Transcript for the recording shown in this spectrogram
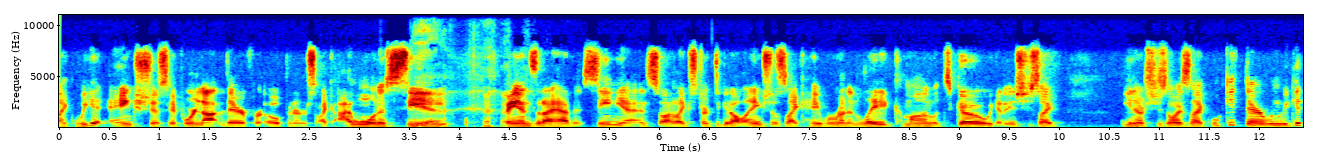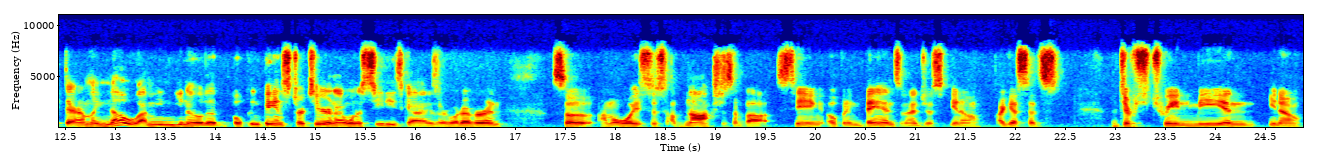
like we get anxious if we're not there for openers. Like I want to see Yeah. bands that I haven't seen yet, and so I like start to get all anxious. Like, hey, we're running late. Come on, let's go. We got. And she's like, you know, she's always like, we'll get there when we get there. I'm like, no, I mean, you know, the opening band starts here, and I want to see these guys or whatever. And so I'm always just obnoxious about seeing opening bands, and I just, you know, I guess that's the difference between me and you know,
